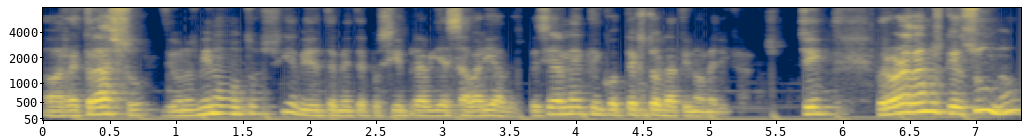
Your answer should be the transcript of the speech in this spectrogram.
ah, retraso de unos minutos y evidentemente pues siempre había esa variable, especialmente en contextos latinoamericanos. ¿sí? Pero ahora vemos que el Zoom ¿no?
